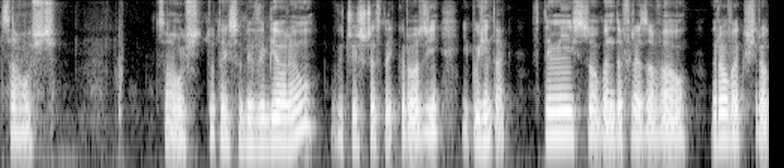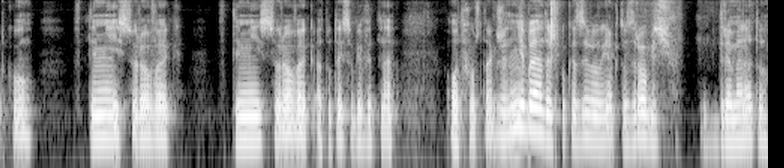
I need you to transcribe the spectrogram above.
Całość, całość tutaj sobie wybiorę, wyczyszczę z tej korozji i później tak, w tym miejscu będę frezował rowek w środku, w tym miejscu rowek, w tym miejscu rowek, a tutaj sobie wytnę otwór. Także nie będę już pokazywał jak to zrobić. Dremela to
